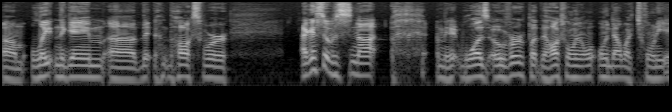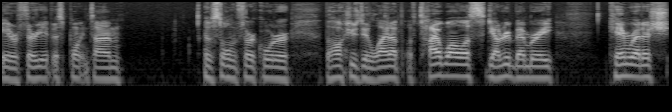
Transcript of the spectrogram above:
Um, late in the game, uh, the, the Hawks were I guess it was not. I mean, it was over, but the Hawks were only, only down like 28 or 30 at this point in time. It was still in the third quarter. The Hawks used a lineup of Ty Wallace, DeAndre Bembry, Cam Reddish,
